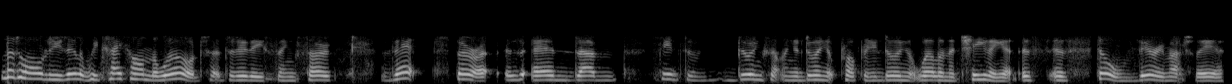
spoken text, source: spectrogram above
little old New Zealand, we take on the world to, to do these things. So that spirit is, and um, sense of doing something and doing it properly and doing it well and achieving it is, is still very much there.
